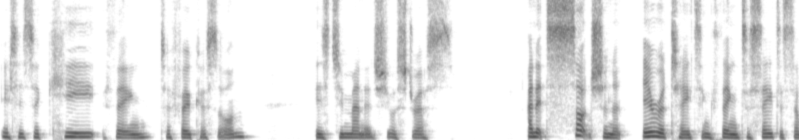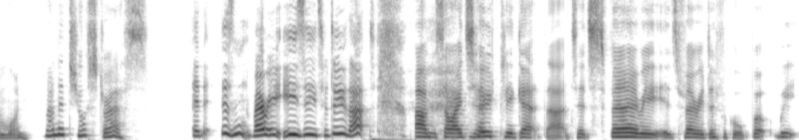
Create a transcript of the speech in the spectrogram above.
it is a key thing to focus on is to manage your stress. And it's such an irritating thing to say to someone manage your stress it isn't very easy to do that. Um, so I totally yeah. get that. It's very it's very difficult, but we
